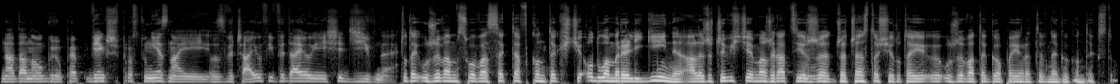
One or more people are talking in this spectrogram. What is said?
na daną grupę. Większość po prostu nie zna jej zwyczajów i wydają jej się dziwne. Tutaj używam słowa sekta w kontekście odłam religijny, ale rzeczywiście masz rację, że, że często się tutaj y, używa tego pejoratywnego kontekstu.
